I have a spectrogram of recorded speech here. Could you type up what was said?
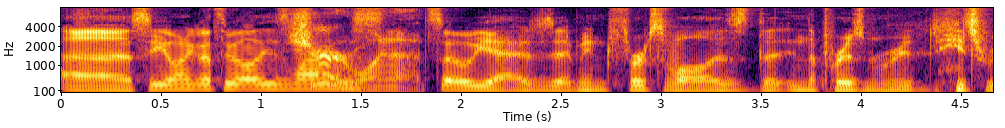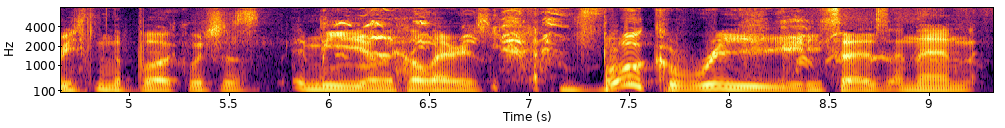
Uh, so you want to go through all these lines? Sure, why not? So yeah, I mean, first of all, is the in the prison re- he's reading the book, which is immediately hilarious. book read, he says, and then.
